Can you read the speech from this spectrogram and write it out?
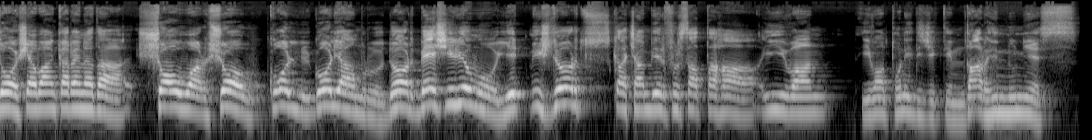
Doğuşabank Arena'da şov var şov. Gol, gol yağmuru. 4-5 geliyor mu? 74 kaçan bir fırsat daha. Ivan, Ivan Toni diyecektim. Darwin Nunez.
